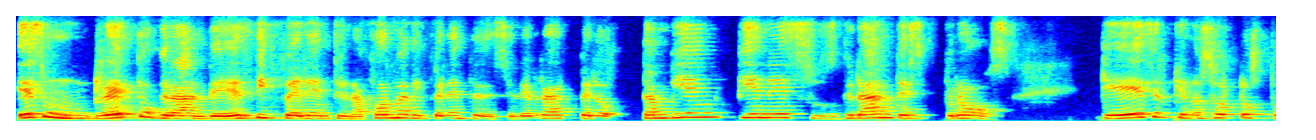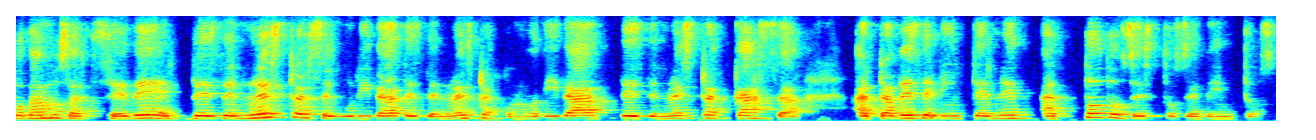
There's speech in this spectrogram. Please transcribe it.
es un reto grande, es diferente, una forma diferente de celebrar, pero también tiene sus grandes pros que es el que nosotros podamos acceder desde nuestra seguridad, desde nuestra comodidad, desde nuestra casa, a través del Internet, a todos estos eventos.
